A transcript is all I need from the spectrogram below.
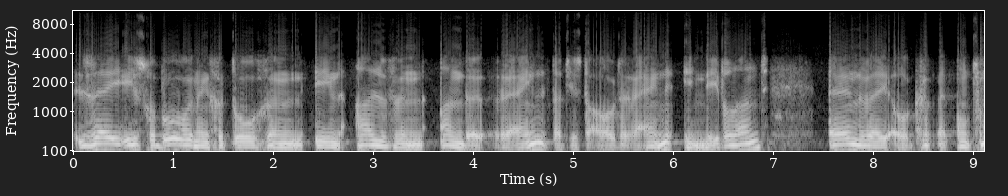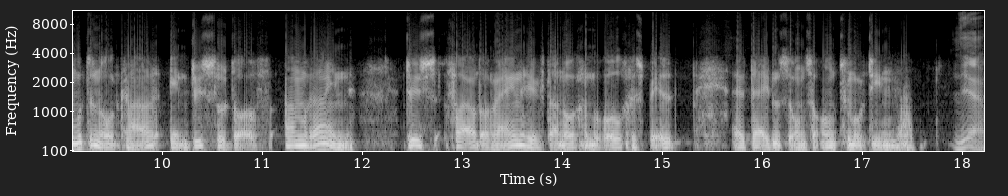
Zij is geboren en getogen in Alven aan de Rijn, dat is de Oude Rijn in Nederland. En wij ontmoeten elkaar in Düsseldorf am Rijn. Dus vader Rijn heeft daar nog een rol gespeeld eh, tijdens onze ontmoeting. Ja.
